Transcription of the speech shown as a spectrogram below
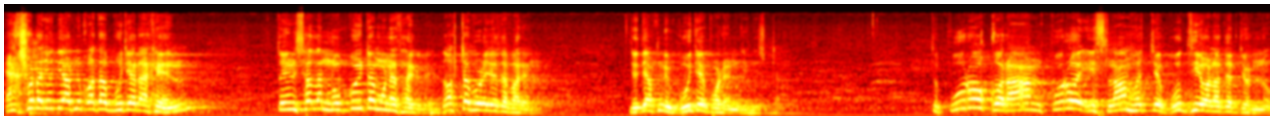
একশোটা যদি আপনি কথা বুঝে রাখেন, তো ইনশাল্লাহ নব্বইটা মনে থাকবে, দশটা পড়ে যেতে পারেন, যদি আপনি বুঝে পড়েন জিনিসটা। তো পুরো কোরআন, পুরো ইসলাম হচ্ছে বুদ্ধিওয়ালাদের জন্য।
